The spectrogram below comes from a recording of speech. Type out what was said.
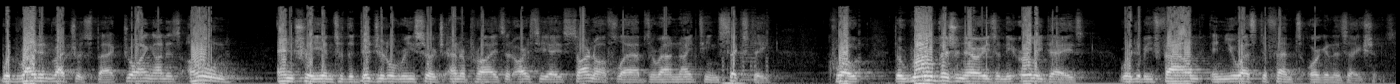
would write in retrospect, drawing on his own entry into the digital research enterprise at RCA's Sarnoff Labs around 1960, quote, the real visionaries in the early days were to be found in U.S. defense organizations.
